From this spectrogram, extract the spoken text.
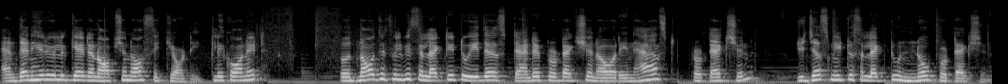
And then here you will get an option of security. Click on it. So now this will be selected to either standard protection or enhanced protection. You just need to select to no protection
